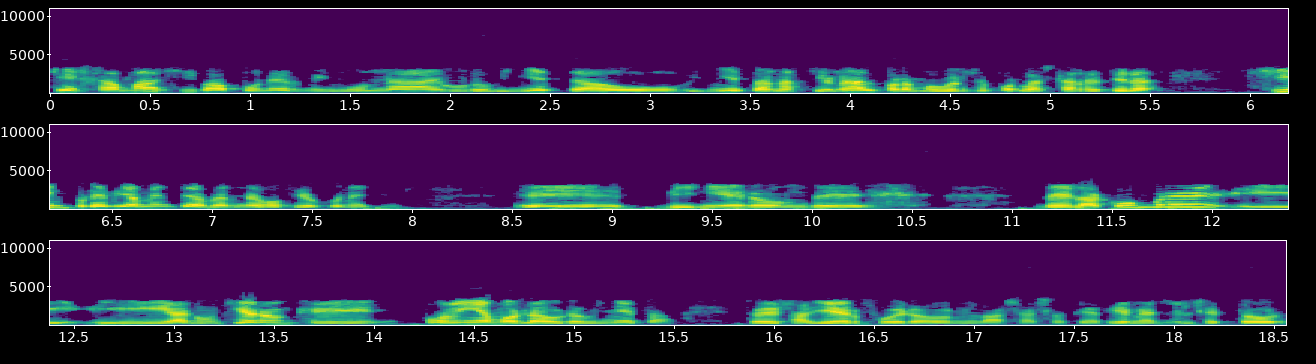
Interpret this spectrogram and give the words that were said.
que jamás iba a poner ninguna euroviñeta o viñeta nacional para moverse por las carreteras sin previamente haber negociado con ellos. Eh, vinieron de, de la cumbre y, anunciaron que poníamos la euroviñeta. Entonces ayer fueron las asociaciones del sector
